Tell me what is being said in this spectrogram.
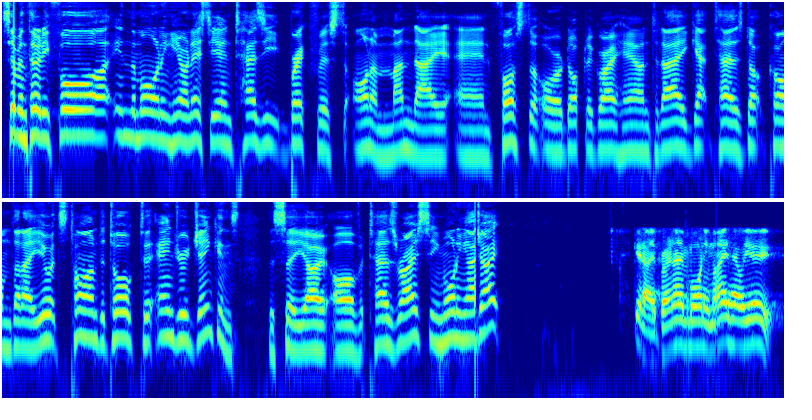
7.34 in the morning here on SEN Tassie Breakfast on a Monday and foster or adopt a greyhound today, gaptas.com.au. It's time to talk to Andrew Jenkins, the CEO of Tas Racing. Morning, AJ. G'day, Breno. Morning, mate. How are you?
